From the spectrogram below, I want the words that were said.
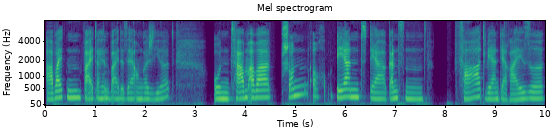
arbeiten weiterhin beide sehr engagiert und haben aber schon auch während der ganzen Fahrt, während der Reise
